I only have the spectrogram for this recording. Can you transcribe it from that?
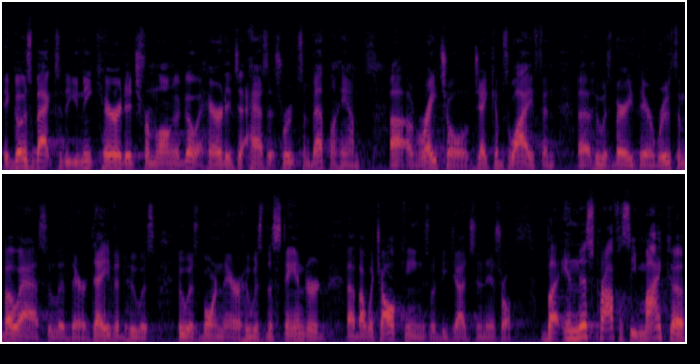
it goes back to the unique heritage from long ago, a heritage that has its roots in Bethlehem uh, of Rachel, Jacob's wife, and uh, who was buried there, Ruth and Boaz, who lived there, David, who was, who was born there, who was the standard uh, by which all kings would be judged in Israel. But in this prophecy, Micah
